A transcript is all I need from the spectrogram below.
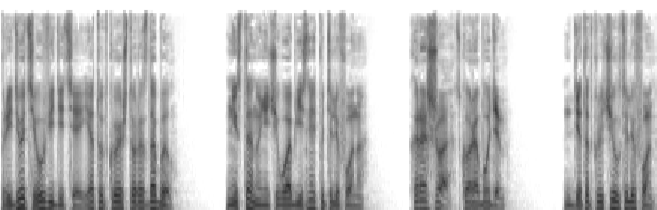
Придете, увидите, я тут кое-что раздобыл. Не стану ничего объяснять по телефону. Хорошо, скоро будем. Дед отключил телефон.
